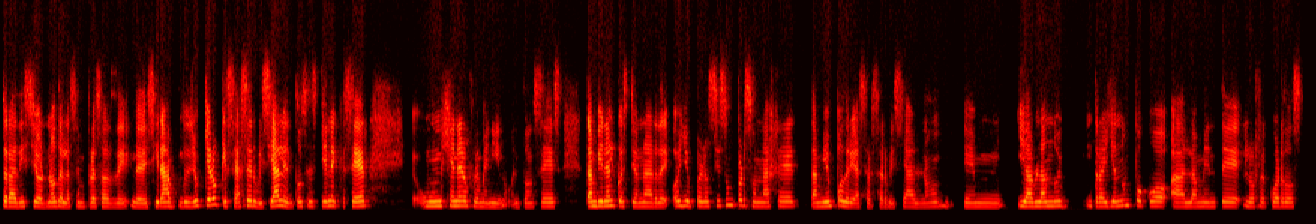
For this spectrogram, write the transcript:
tradición, ¿no? De las empresas de, de decir, ah, pues yo quiero que sea servicial, entonces tiene que ser un género femenino. Entonces, también el cuestionar de, oye, pero si es un personaje, también podría ser servicial, ¿no? Em, y hablando y trayendo un poco a la mente los recuerdos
